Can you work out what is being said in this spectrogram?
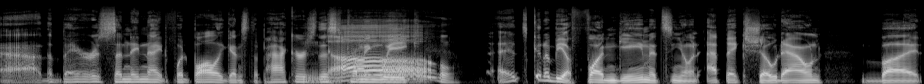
Uh, the Bears Sunday night football against the Packers this coming week. week. It's going to be a fun game. It's, you know, an epic showdown. But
